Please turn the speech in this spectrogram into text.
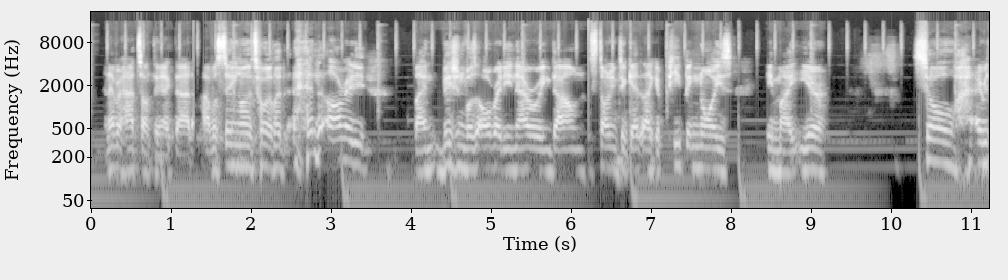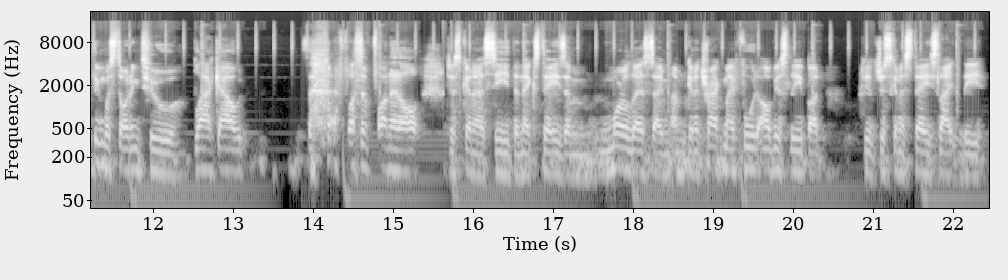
i never had something like that. I was sitting on the toilet and already my vision was already narrowing down, starting to get like a peeping noise in my ear. So everything was starting to black out. it wasn't fun at all. Just gonna see the next days. I'm more or less, I'm, I'm gonna track my food obviously, but it's just gonna stay slightly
